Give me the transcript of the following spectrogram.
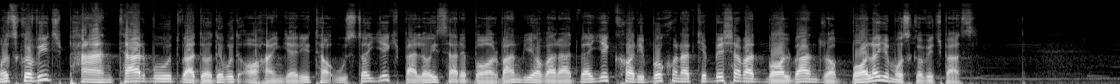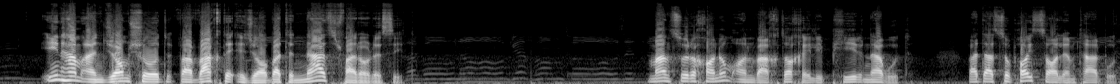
موسکوویچ پهنتر بود و داده بود آهنگری تا اوستا یک بلایی سر باربند بیاورد و یک کاری بکند که بشود بالبند را بالای موسکوویچ بست. این هم انجام شد و وقت اجابت نظر فرا رسید. منصور خانم آن وقتا خیلی پیر نبود و دست و پای سالمتر بود.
